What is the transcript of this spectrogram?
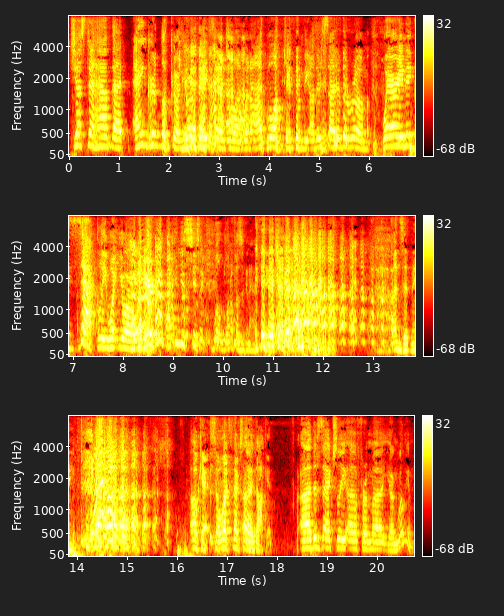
just to have that angered look on your face, Angela, when I walk in from the other side of the room wearing exactly what you're wearing. I can just see it's like, well, one of us is going to have to change. Unzip me. okay, so what's next on the docket? Uh, this is actually uh, from uh, young William.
